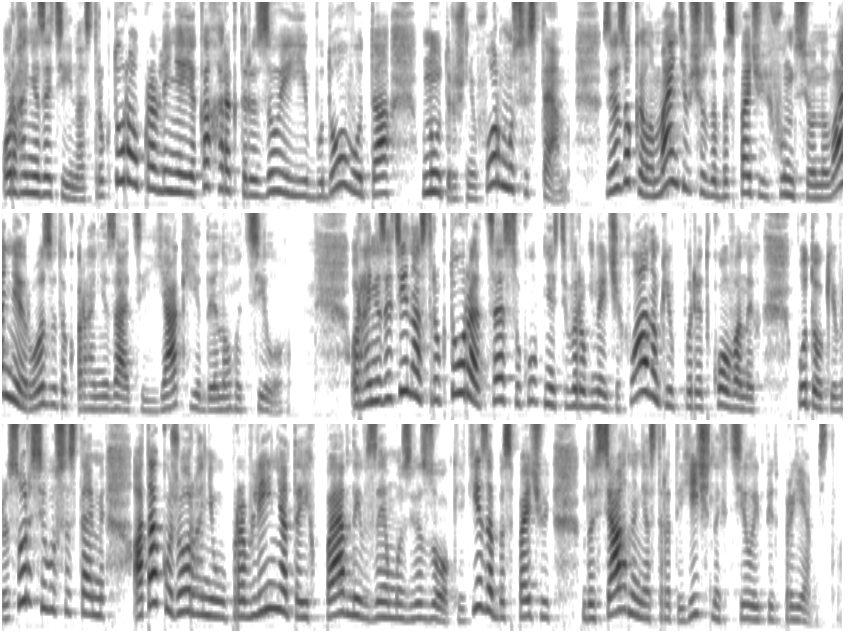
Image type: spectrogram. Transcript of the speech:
організаційна структура управління, яка характеризує її будову та внутрішню форму системи, зв'язок елементів, що забезпечують функціонування і розвиток організації як єдиного цілого. Організаційна структура це сукупність виробничих ланок і впорядкованих потоків ресурсів у системі, а також органів управління та їх певний взаємозв'язок, які забезпечують досягнення стратегічних цілей підприємства.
